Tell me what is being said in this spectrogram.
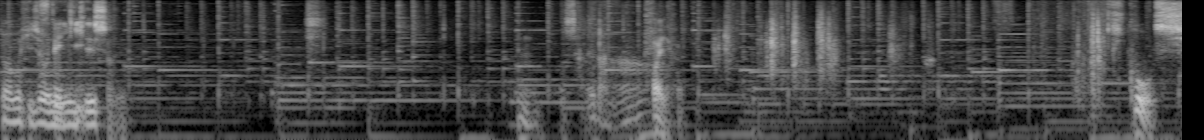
こちらも非常に人気でしたね。うんおしゃれだなはいはい。貴公子。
